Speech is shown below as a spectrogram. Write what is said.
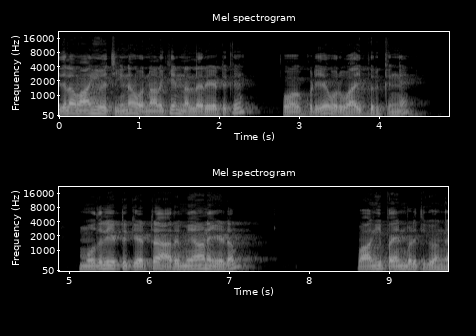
இதெல்லாம் வாங்கி வச்சிங்கன்னா ஒரு நாளைக்கு நல்ல ரேட்டுக்கு போகக்கூடிய ஒரு வாய்ப்பு இருக்குங்க. முதலீட்டுக்கேற்ற அருமையான இடம் வாங்கி பயன்படுத்திக்குவாங்க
